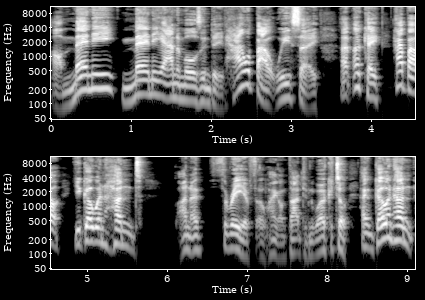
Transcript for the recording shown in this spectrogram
are many, many animals indeed. How about we say, um, okay, how about you go and hunt, I know, three of. Oh, hang on, that didn't work at all. Hang on, go and hunt,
